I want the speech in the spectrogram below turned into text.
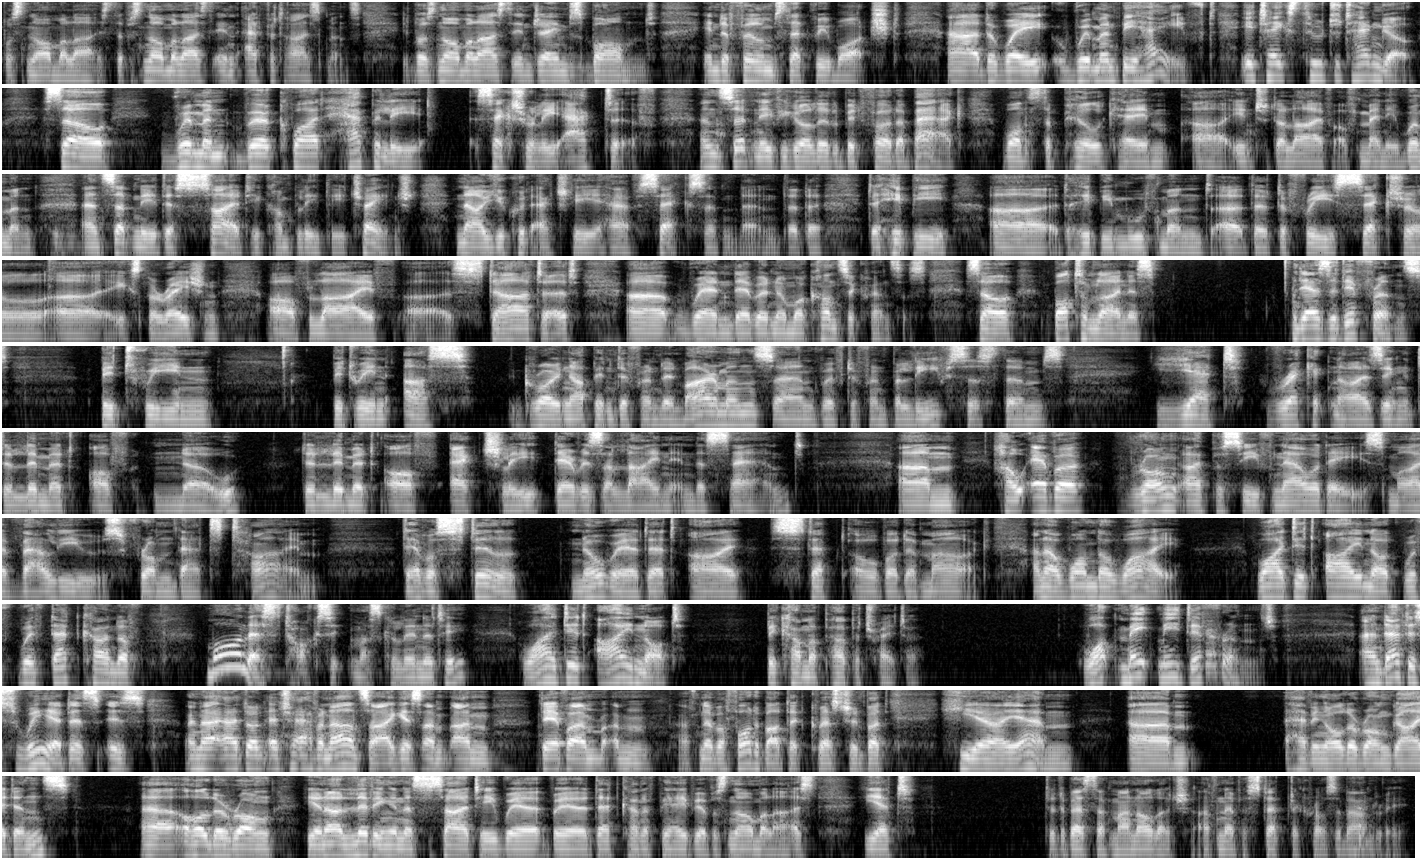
was normalized. It was normalized in advertisements. It was normalized in James Bond, in the films that we watched, uh, the way women behaved. It takes two to tango. So women were quite happily sexually active. And certainly, if you go a little bit further back, once the pill came uh, into the life of many women, and suddenly the society completely changed. Now you could actually have sex, and, and the, the, the hippie, uh, the hippie movement, uh, the, the free sexual uh, exploration of life uh, started uh, when there were no more consequences. So, bottom line is, there's a difference between between us growing up in different environments and with different belief systems, yet recognizing the limit of no, the limit of actually there is a line in the sand. Um, however wrong I perceive nowadays my values from that time, there was still nowhere that I stepped over the mark. And I wonder why. Why did I not, with, with that kind of more or less toxic masculinity, why did I not become a perpetrator? What made me different? And that is weird. Is is and I, I don't actually have an answer. I guess I'm I'm therefore I'm, I'm I've never thought about that question, but here I am, um, having all the wrong guidance, uh, all the wrong, you know, living in a society where where that kind of behavior was normalized. Yet, to the best of my knowledge, I've never stepped across a boundary.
